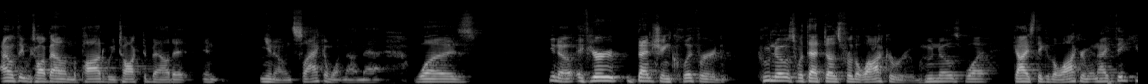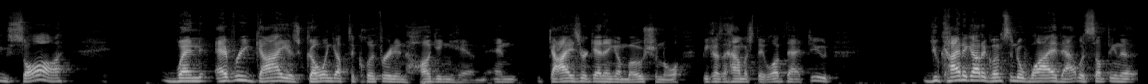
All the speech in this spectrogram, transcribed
I don't think we talked about it on the pod, we talked about it in, you know, in Slack and whatnot, Matt, was, you know, if you're benching Clifford, who knows what that does for the locker room? Who knows what guys think of the locker room? And I think you saw when every guy is going up to Clifford and hugging him, and guys are getting emotional because of how much they love that dude. You kind of got a glimpse into why that was something that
